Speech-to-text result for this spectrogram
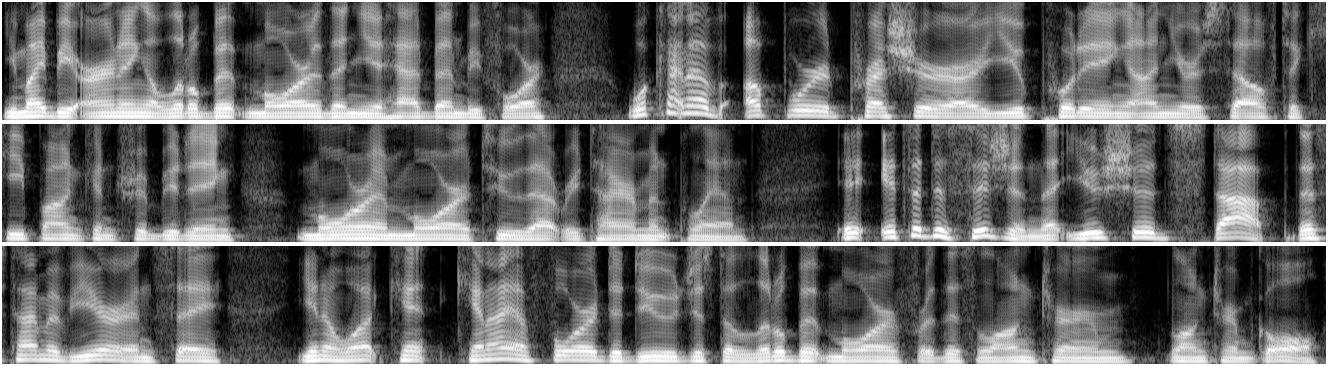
You might be earning a little bit more than you had been before. What kind of upward pressure are you putting on yourself to keep on contributing more and more to that retirement plan? It, it's a decision that you should stop this time of year and say, you know what, can can I afford to do just a little bit more for this long term long term goal?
